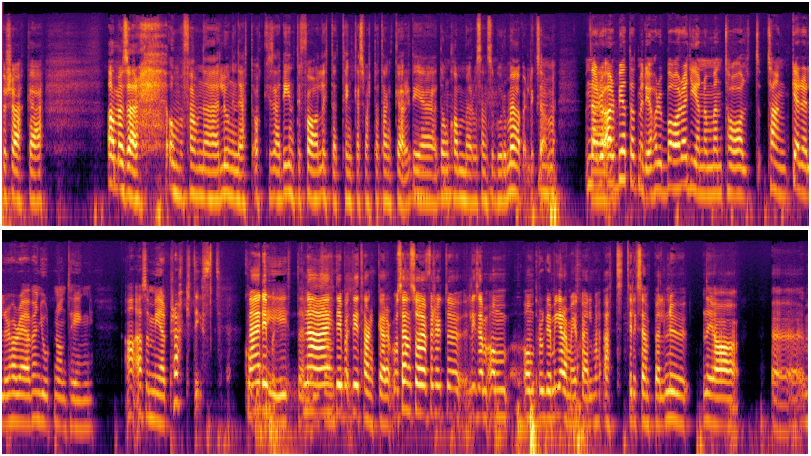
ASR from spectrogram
försöka ja, men så här, omfamna lugnet och så här, det är inte farligt att tänka svarta tankar. Det, de kommer och sen så går de över. Liksom. När du arbetat med det, har du bara genom mentalt tankar eller har du även gjort någonting alltså mer praktiskt? Nej, det, KBT eller nej liksom? det, är det är tankar. Och sen så har jag försökt liksom om, omprogrammera mig själv. Att till exempel nu när jag, eh,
